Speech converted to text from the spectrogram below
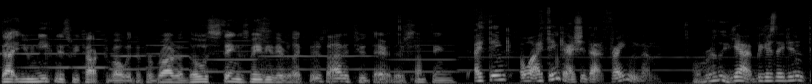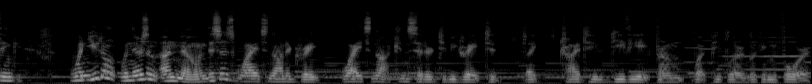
that uniqueness we talked about with the vibrato? Those things maybe they were like, there's attitude there. There's something. I think well, I think actually that frightened them. Oh really? Yeah, because they didn't think when you don't when there's an unknown. This is why it's not a great why it's not considered to be great to like try to deviate from what people are looking for.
